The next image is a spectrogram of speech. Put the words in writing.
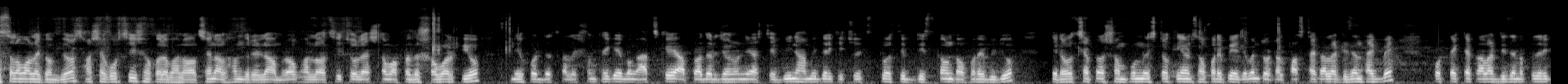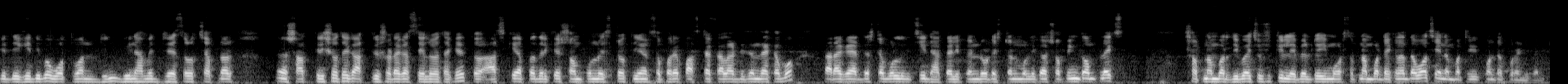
আসসালামু আলাইকুম ভিউয়ার্স, আশা করছি সকলে ভালো আছেন। আলহামদুলিল্লাহ, আমরাও ভালো আছি। চলে আসলাম আপনাদের সবার প্রিয় নিউ ফোর্ডেস কালেকশন থেকে এবং আজকে আপনাদের জন্য নিয়ে আসছে বিন হামিদের কিছু এক্সক্লুসিভ ডিসকাউন্ট অফারের ভিডিও যেটা হচ্ছে আপনার সম্পূর্ণ স্টক ক্লিয়ারেন্স অফারে পেয়ে যাবেন। টোটাল পাঁচটা কালার ডিজাইন থাকবে। প্রত্যেকটা কালার ডিজাইন আপনাদেরকে দেখিয়ে দিব। বর্তমান বিন- হামিদ ড্রেসের হচ্ছে আপনার সাতত্রিশশো থেকে আটত্রিশশো টাকা সেল হয়ে থাকে। তো আজকে আপনাদেরকে সম্পূর্ণ স্টক ক্লিয়ারেন্স অফারে পাঁচটা কালার ডিজাইন দেখাবো। তার আগে অ্যাড্রেসটা বলে দিচ্ছি। Dhaka Elephant Road Eastern Mallika shopping complex shop number by চৌষট্টি লেভেল টু এই হোয়াটসঅ্যাপ নাম্বারটা এখানে দেওয়া আছে, এই নাম্বারটি কন্ট্যাক্ট করে নেবেন।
